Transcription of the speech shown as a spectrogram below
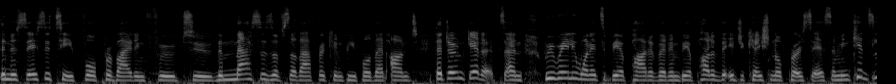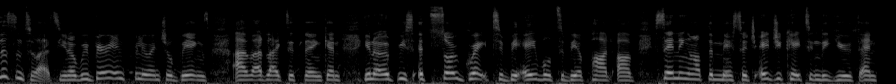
the necessity for providing food to the masses of South African people that aren't, that don't get it. And we really wanted to be a part of it and be a part of the educational process. I mean, kids listen to us. You know, we're very influential beings, um, I'd like to think. And, you know, be, it's so great to be able to be a part of sending out the message, educating the youth, and,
